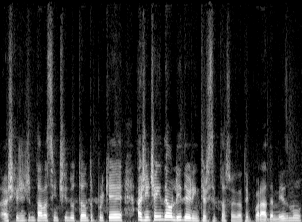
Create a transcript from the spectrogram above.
acho que a gente não estava sentindo tanto porque a gente ainda é o líder em interceptações na temporada, mesmo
